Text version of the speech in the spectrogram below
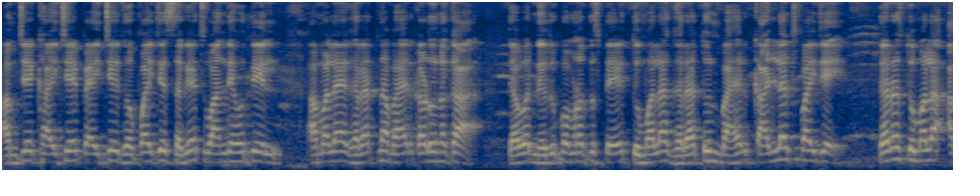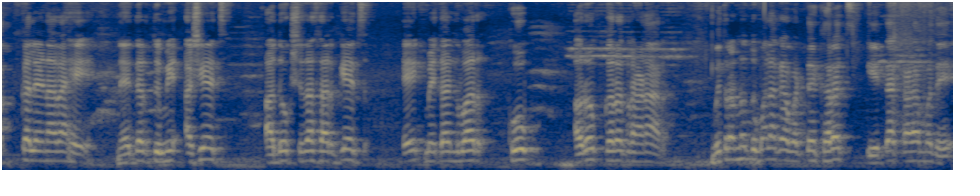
आमचे खायचे प्यायचे झोपायचे सगळेच वांदे होतील. आम्हाला या घरातनं बाहेर काढू नका. त्यावर निरूपा म्हणत असते तुम्हाला घरातून बाहेर काढलंच पाहिजे. तरच तुम्हाला अक्कल येणार आहे. नाहीतर तुम्ही असेच अधोक्षतासारखेच एकमेकांवर खूप आरोप करत राहणार. मित्रांनो तुम्हाला काय वाटते खरंच येत्या काळामध्ये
